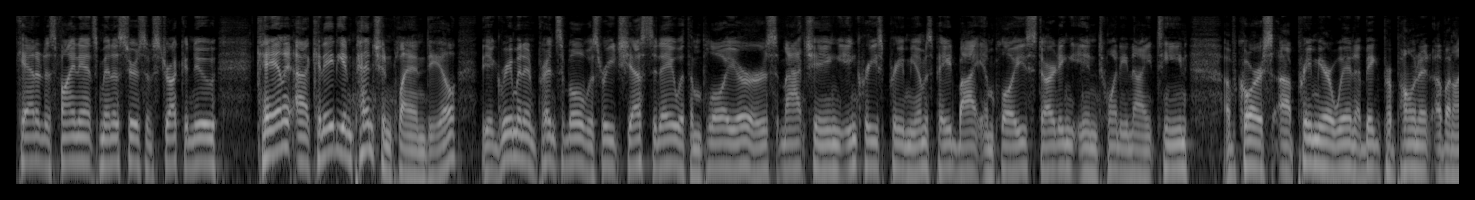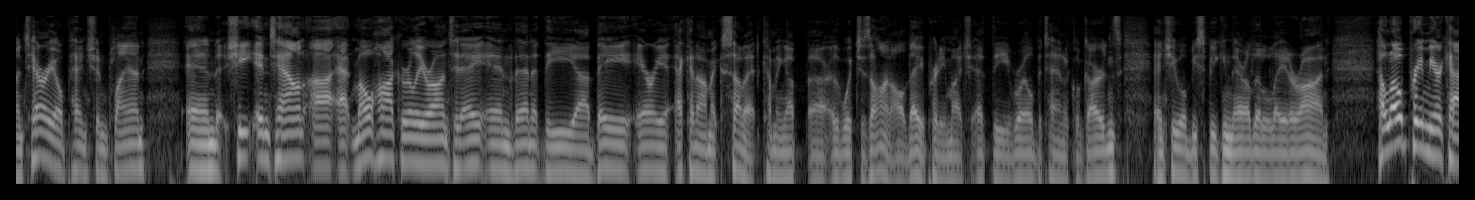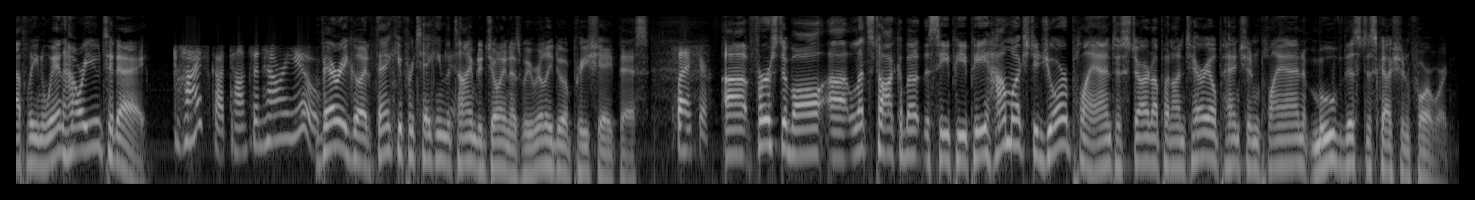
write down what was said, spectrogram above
Canada's finance ministers have struck a new Can- uh, Canadian pension plan deal. The agreement in principle was reached yesterday with employers matching increased premiums paid by employees starting in 2019. Of course, uh, Premier Wynne, a big proponent of an Ontario pension plan, and she in town uh, at Mohawk earlier on today, and then at the uh, Bay Area Economic Summit coming up, uh, which is on all day pretty much at the Royal Botanical Gardens, and she will be speaking there a little later on. Hello, Premier Kathleen Wynne. How are you today? Today? Hi, Scott Thompson. How are you? Very good. Thank you for taking the time to join us. We really do appreciate this. Pleasure. Uh, first of all, uh, let's talk about the CPP. How much did your plan to start up an Ontario pension plan move this discussion forward?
